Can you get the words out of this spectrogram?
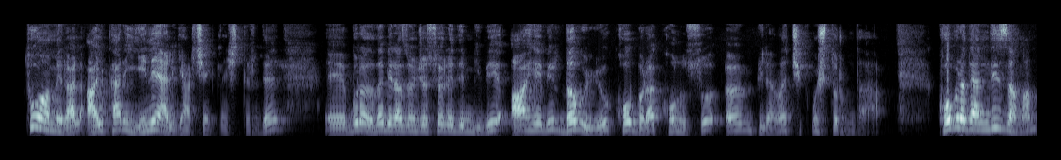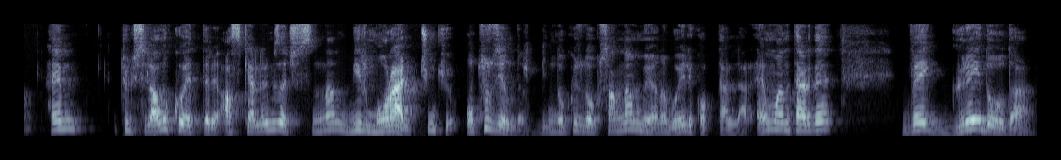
Tuamiral Alper Yeniel gerçekleştirdi. Ee, burada da biraz önce söylediğim gibi AH-1W Cobra konusu ön plana çıkmış durumda. Cobra dendiği zaman hem Türk Silahlı Kuvvetleri askerlerimiz açısından bir moral. Çünkü 30 yıldır 1990'dan bu yana bu helikopterler envanterde ve Güneydoğu'da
